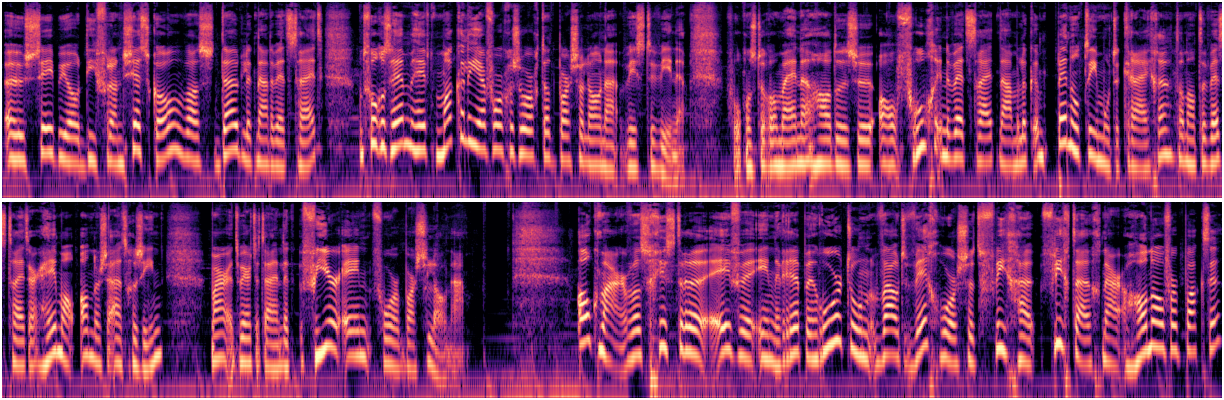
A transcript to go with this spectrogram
Eusebio Di Francesco, was duidelijk na de wedstrijd. Want volgens hem heeft Makkely ervoor gezorgd dat Barcelona wist te winnen. Volgens de Romeinen hadden ze al vroeg in de wedstrijd... namelijk een penalty moeten krijgen. Dan had de wedstrijd er helemaal anders uitgezien. Maar het werd uiteindelijk 4-1 voor Barcelona. Alkmaar was gisteren even in rep en roer... toen Wout Weghorst het vliegtuig naar Hannover pakte.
